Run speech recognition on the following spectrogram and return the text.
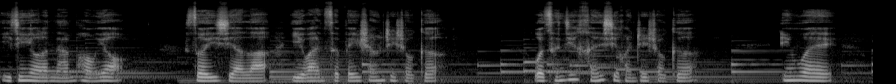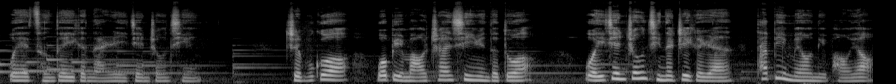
已经有了男朋友，所以写了一万次悲伤这首歌。我曾经很喜欢这首歌，因为我也曾对一个男人一见钟情，只不过我比毛川幸运得多。我一见钟情的这个人，他并没有女朋友，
